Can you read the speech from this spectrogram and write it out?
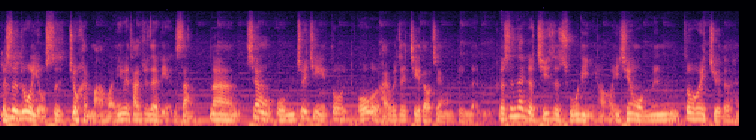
可是如果有事就很麻烦，因为它就在脸上。那像我们最近也都偶尔还会再接到这样的病人，可是那个其实处理哈，以前我们都会觉得很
